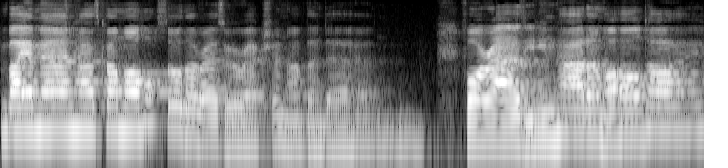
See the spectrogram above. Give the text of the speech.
by a man has come also the resurrection of the dead. For as in Adam all die,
